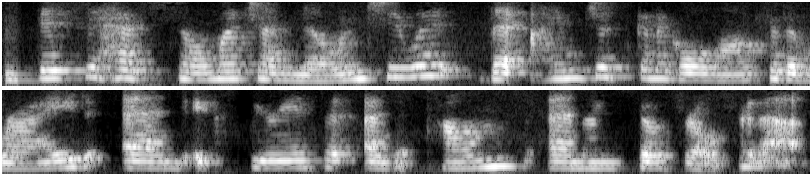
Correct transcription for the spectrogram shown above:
this has so much unknown to it that I'm just going to go along for the ride and experience it as it comes. And I'm so thrilled for that.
